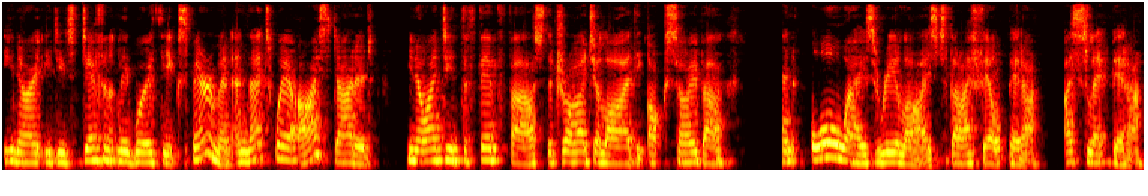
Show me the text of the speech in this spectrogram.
you know, it is definitely worth the experiment. And that's where I started. You know, I did the Feb fast, the dry July, the October, and always realized that I felt better. I slept better.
